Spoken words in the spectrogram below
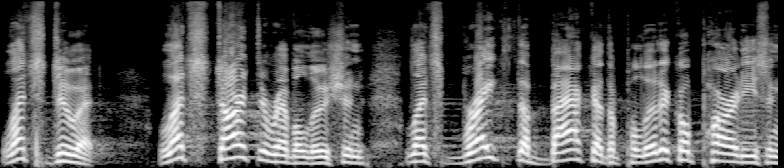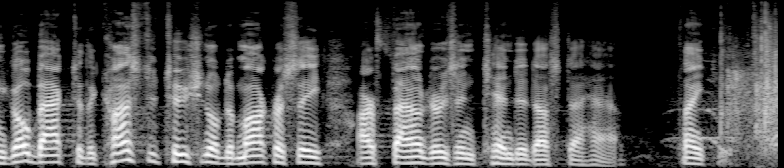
Let's do it. Let's start the revolution. Let's break the back of the political parties and go back to the constitutional democracy our founders intended us to have. Thank you.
